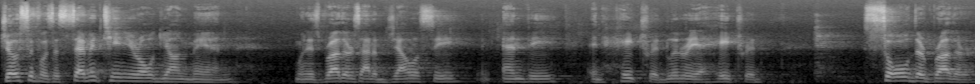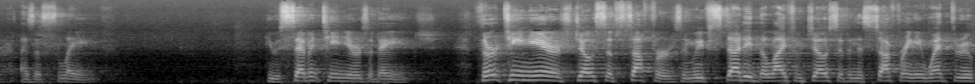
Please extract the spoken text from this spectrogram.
Joseph was a 17 year old young man when his brothers, out of jealousy and envy and hatred, literally a hatred, sold their brother as a slave. He was 17 years of age. 13 years Joseph suffers, and we've studied the life of Joseph and the suffering he went through.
